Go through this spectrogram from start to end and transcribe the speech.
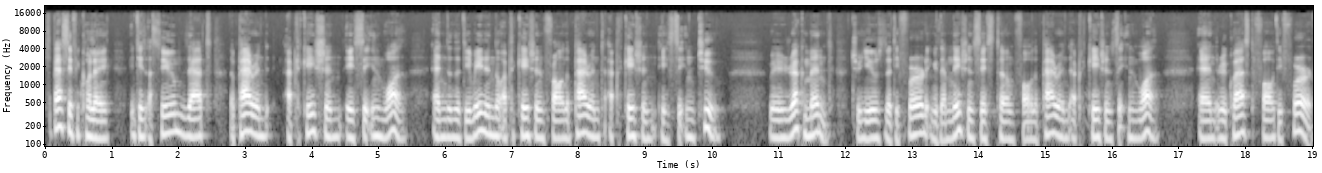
Specifically, it is assumed that the parent application is CN1 and the divisional application from the parent application is CN2. We recommend to use the deferred examination system for the parent application CN1 and request for deferred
